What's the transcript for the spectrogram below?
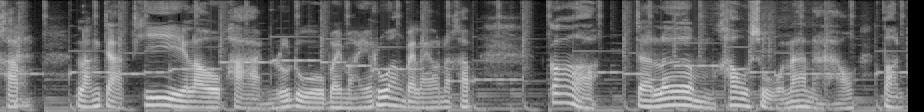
ะครับะหลังจากที่เราผ่านฤดูใบไม้ร่วงไปแล้วนะครับ ก็ จะเริ่มเข้าสู่หน้าหนาว ตอนป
